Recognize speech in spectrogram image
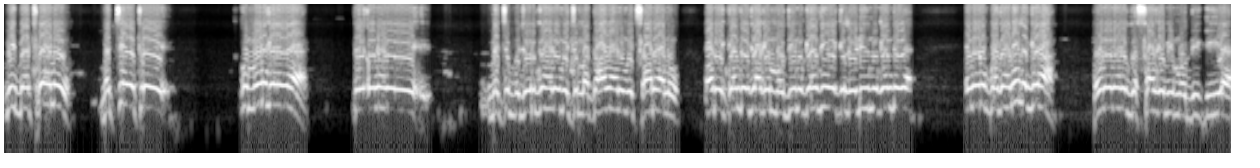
ਵੀ ਬੈਠਿਆਂ ਨੂੰ ਬੱਚੇ ਉੱਥੇ ਘੁੰਮਣ ਗਏ ਆ ਤੇ ਉਹਨਾਂ ਨੇ ਵਿੱਚ ਬਜ਼ੁਰਗਾਂ ਨੂੰ, ਵਿੱਚ ਮਾਤਾਵਾਂ ਨੂੰ, ਵਿੱਚ ਸਾਰਿਆਂ ਨੂੰ ਔਰ ਇਹ ਕਹਿੰਦੇ ਜਾ ਕੇ ਮੋਦੀ ਨੂੰ ਕਹਿੰਦੀ ਹੈ ਇੱਕ ਲੇਡੀਜ਼ ਨੂੰ ਕਹਿੰਦੇ ਆ। ਇਹਨਾਂ ਨੂੰ ਪਤਾ ਨਹੀਂ ਲੱਗਿਆ। ਹੁਣ ਇਹਨਾਂ ਨੂੰ ਦੱਸਾਂਗੇ ਵੀ ਮੋਦੀ ਕੀ ਹੈ,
